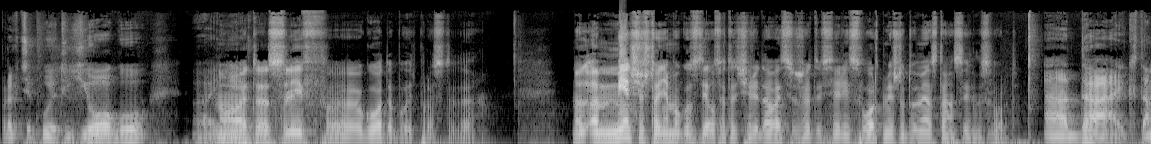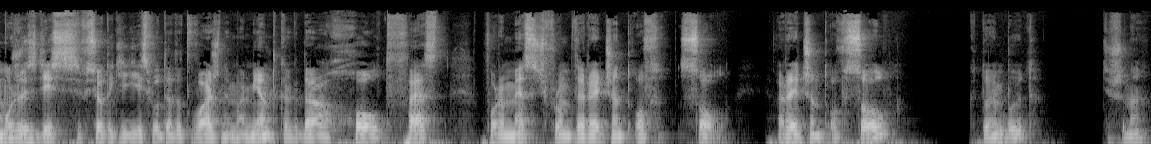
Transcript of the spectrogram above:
практикуют йогу, ну, и... это слив э, года будет просто, да. Ну, меньше, что они могут сделать, это чередовать сюжеты в серии Sword между двумя станциями Sword. А, да, и к тому же здесь все-таки есть вот этот важный момент, когда hold fast for a message from the Regent of Soul. Regent of Soul, кто им будет? Тишина.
